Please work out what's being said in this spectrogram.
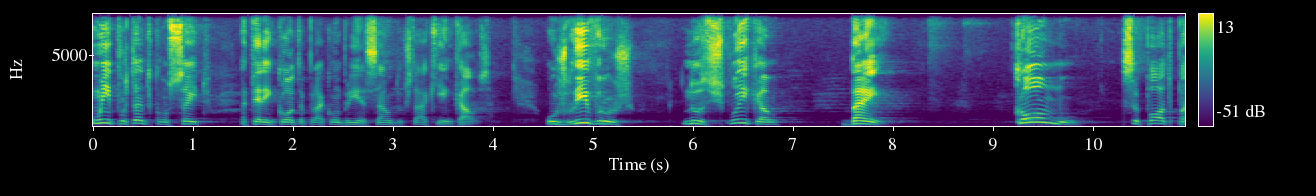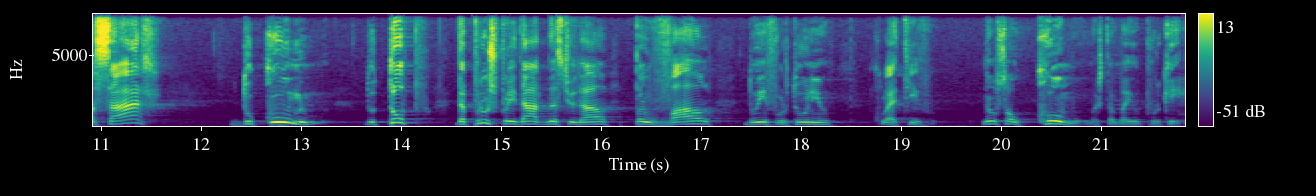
Um importante conceito a ter em conta para a compreensão do que está aqui em causa. Os livros nos explicam bem como se pode passar do cume, do topo da prosperidade nacional para o vale do infortúnio coletivo. Não só o como, mas também o porquê.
